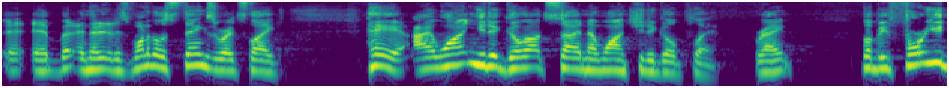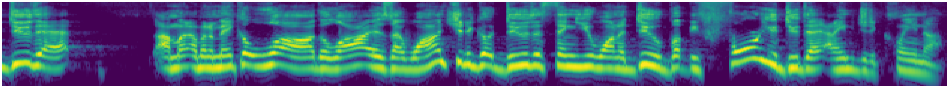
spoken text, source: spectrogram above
it, but and it is one of those things where it's like, hey, I want you to go outside and I want you to go play, right? But before you do that, I'm, I'm going to make a law. The law is I want you to go do the thing you want to do, but before you do that, I need you to clean up.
